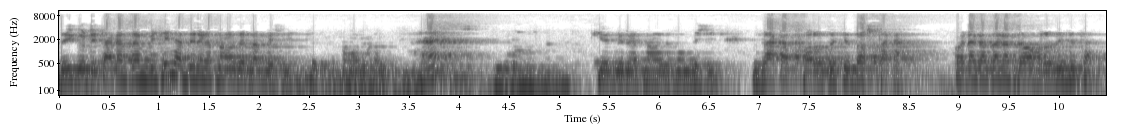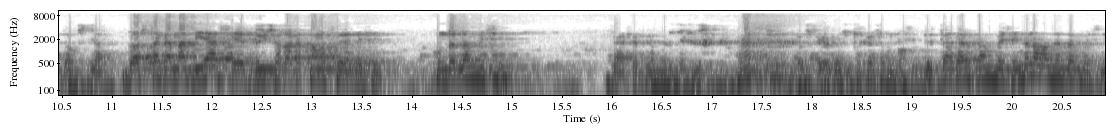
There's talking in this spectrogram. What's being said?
দুই কোটি। টাকার দাম বেশি না দুই রেখাত নামাজের দাম বেশি? হ্যাঁ? কি দুই রেখাত নামাজের দাম বেশি? জাকাত খরচ হয়েছে দশ টাকা। কয় টাকা জাকাত দেওয়া খরচ হয়েছে তার? দশ টাকা। না দিয়া সে দুইশো টাকার নামাজ করে দিয়েছে কোনটার দাম বেশি? হ্যাঁ? টাকার দাম বেশি। না নামাজের দাম বেশি?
